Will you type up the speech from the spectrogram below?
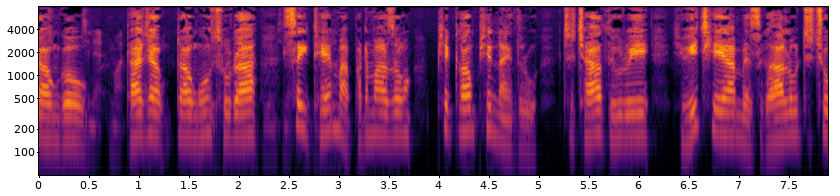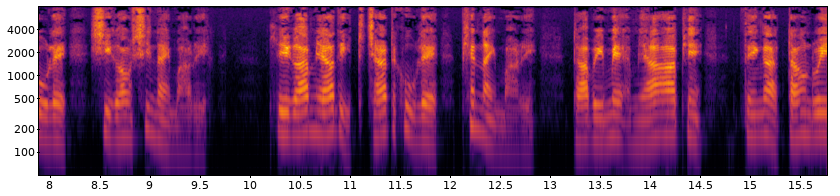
တောင်ကုန်ဒါကြောင့်တောင်ကုန်ဆိုတာစိတ်ထဲမှာပထမဆုံး ဖြစ်ကောင်းဖြစ်နိုင်သလိုတခြားသူတွေရွေးချယ်ရမယ့်စကားလုံးတချို့လည်းရှိကောင်းရှိနိုင်ပါတယ်လေကားများသည့်တခြားတစ်ခုလည်းဖြစ်နိုင်ပါတယ်ဒါပေမဲ့အများအားဖြင့်သင်ကတောင်တွေ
